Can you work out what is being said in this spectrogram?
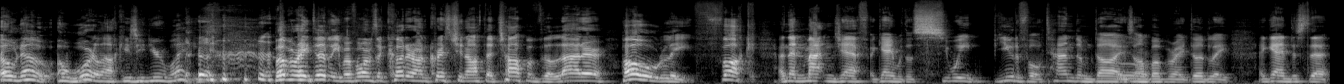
oh no, a warlock is in your way. Bubba Ray Dudley performs a cutter on Christian off the top of the ladder. Holy fuck! And then Matt and Jeff, again with those sweet, beautiful tandem dives on Bubba Ray Dudley. Again, just the,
